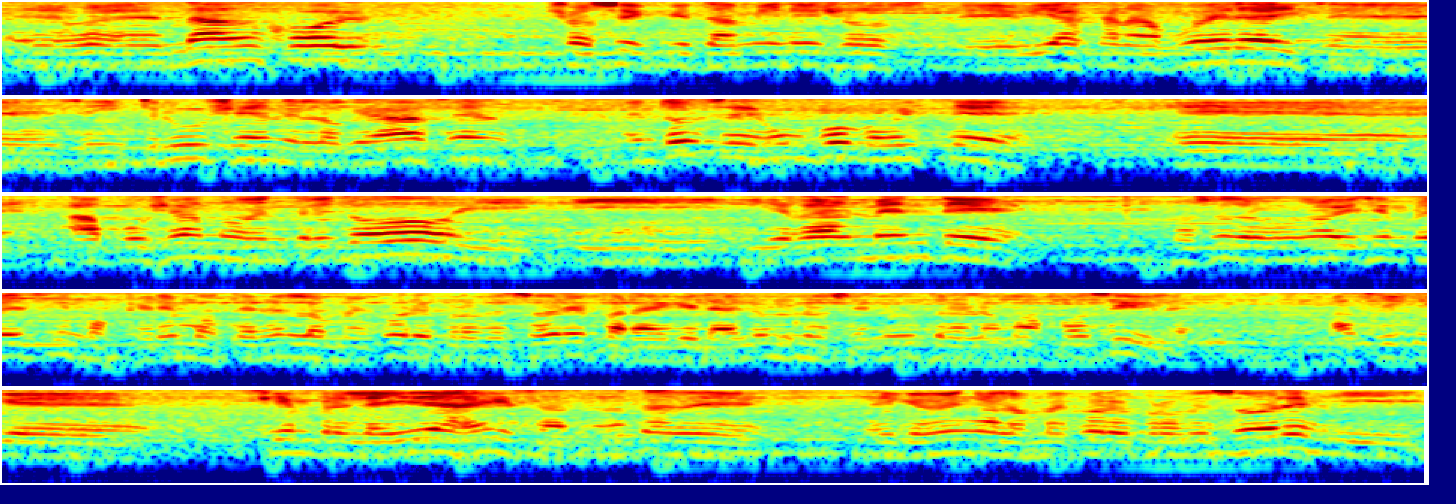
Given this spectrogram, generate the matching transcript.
eh, en Danhall. Yo sé que también ellos eh, viajan afuera y se, se instruyen en lo que hacen. Entonces, un poco, viste, eh, apoyarnos entre todos y, realmente nosotros con Gaby siempre decimos queremos tener los mejores profesores para que el alumno se nutra lo más posible. Así que siempre la idea es esa, tratar de, que vengan los mejores profesores y,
